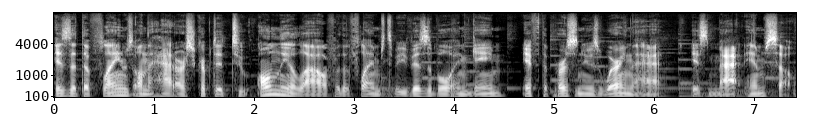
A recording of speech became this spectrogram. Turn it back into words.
is that the flames on the hat are scripted to only allow for the flames to be visible in game if the person who's wearing the hat is Matt himself.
